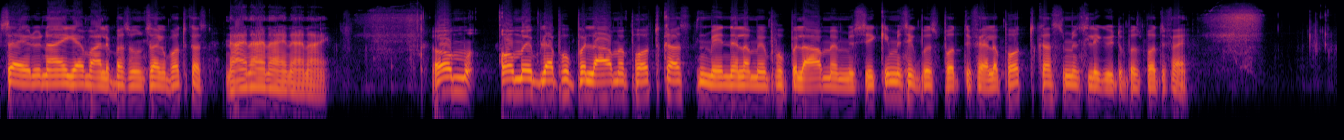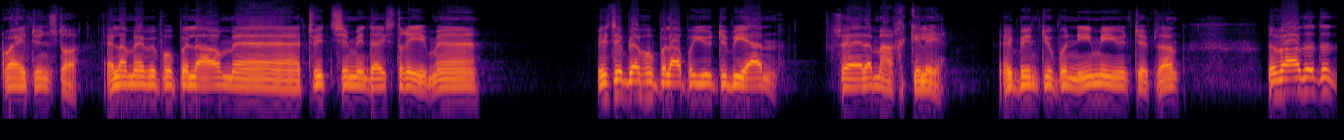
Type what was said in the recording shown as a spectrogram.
Sier du nei, jeg er en vanlig person som lager podkast? Nei, nei, nei, nei. nei. Om, om jeg blir populær med podkasten min, eller om jeg er populær med musikken musikk på Spotify, eller podkasten min ligger ute på Spotify Hva heter hun da? Eller om jeg blir populær med Twitchen min der jeg streamer Hvis jeg blir populær på YouTube igjen så er det merkelig. Jeg begynte jo på ny med YouTube. sant? Det var det, det,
